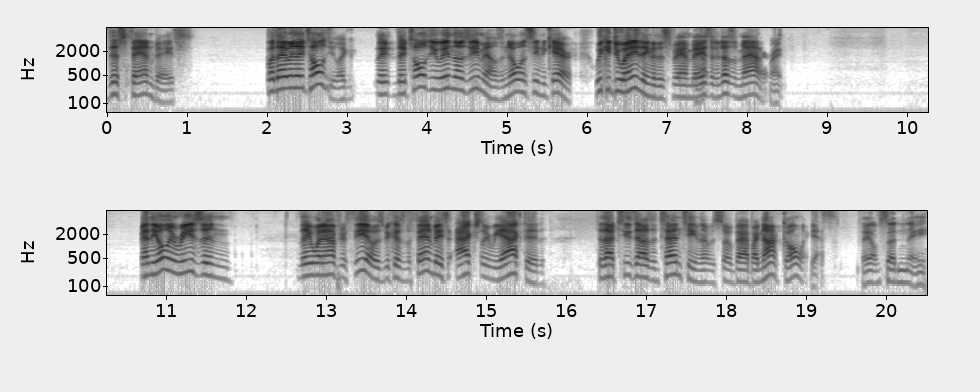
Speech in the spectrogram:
this fan base. But they, I mean, they told you, like they, they told you in those emails, and no one seemed to care. We could do anything to this fan base, and it doesn't matter. Right. And the only reason they went after Theo is because the fan base actually reacted to that 2010 team that was so bad by not going. Yes. They all of a sudden they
